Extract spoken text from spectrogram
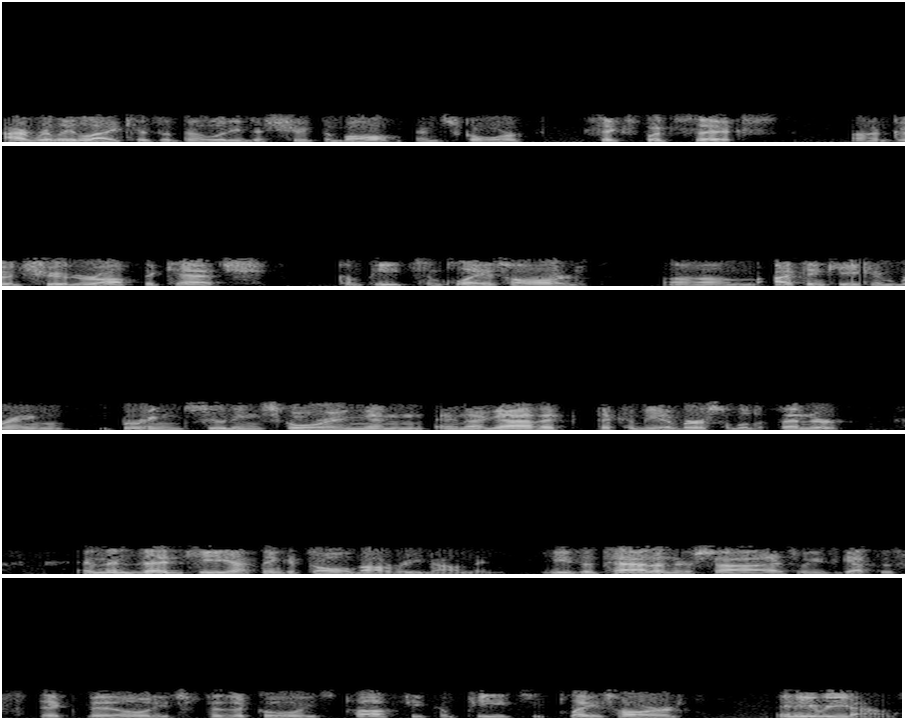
I really like his ability to shoot the ball and score. Six foot six, a good shooter off the catch, competes and plays hard. Um, I think he can bring bring shooting, scoring, and and a guy that that could be a versatile defender. And then Zed Key, I think it's all about rebounding. He's a tad undersized, but he's got this thick build. He's physical. He's tough. He competes. He plays hard, and he rebounds.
